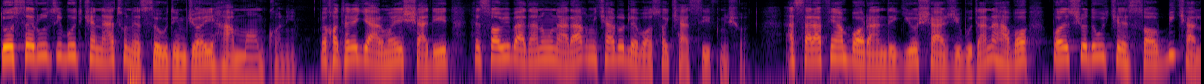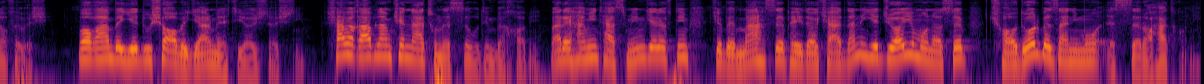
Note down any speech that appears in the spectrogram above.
دو سه روزی بود که نتونسته بودیم جایی حمام کنیم. به خاطر گرمای شدید حسابی بدنمون عرق می‌کرد و لباسها کثیف می‌شد. از طرفی هم بارندگی و شرجی بودن هوا باعث شده بود که حسابی کلافه بشیم. واقعا به یه دوش آب گرم احتیاج داشتیم. شب قبلم که نتونسته بودیم بخوابیم. برای همین تصمیم گرفتیم که به محض پیدا کردن یه جای مناسب چادر بزنیم و استراحت کنیم.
